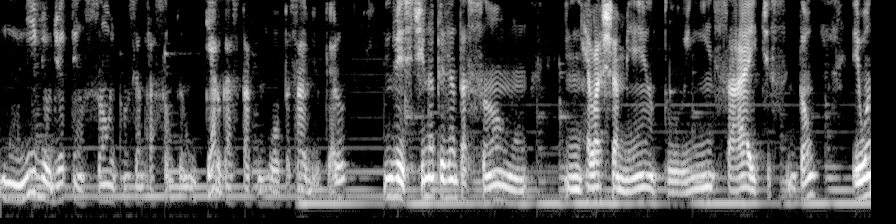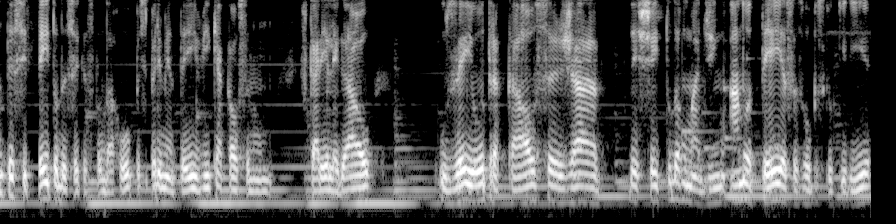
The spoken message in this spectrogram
um nível de atenção e concentração que eu não quero gastar com roupa, sabe? Eu quero investir na apresentação, em relaxamento, em insights. Então, eu antecipei toda essa questão da roupa, experimentei, vi que a calça não ficaria legal, usei outra calça, já deixei tudo arrumadinho, anotei essas roupas que eu queria,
